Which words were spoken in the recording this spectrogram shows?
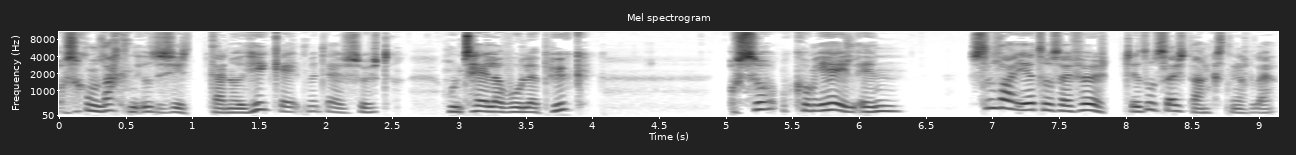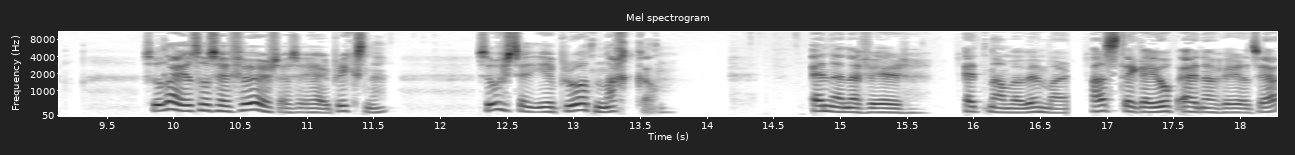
Og så kom lagten ut og sier, det er noe helt galt med deres søster. Hun taler volapyk. Og så kom jeg helt. Så la jeg ta seg først. Det tog slet angsten, jeg ble. Så la jeg til før, først, altså her i briksene. Så visste jeg, jeg brød nakken. En enn affær, et navn med vimmer. Han stegget jo opp en affær, altså.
